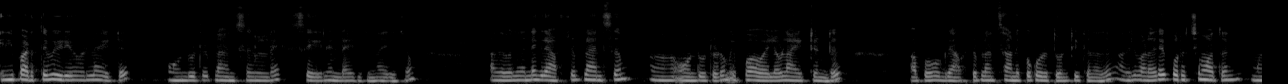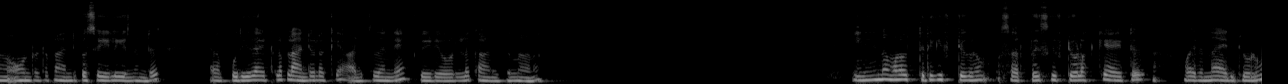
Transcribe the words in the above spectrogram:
ഇനിയിപ്പോൾ അടുത്ത വീഡിയോകളിലായിട്ട് ഓൺ പ്ലാന്റ്സുകളുടെ സെയിൽ ഉണ്ടായിരിക്കുന്നതായിരിക്കും. അതുപോലെ തന്നെ ഗ്രാഫ്റ്റഡ് പ്ലാന്റ്സും ഓൺ റൂട്ടഡും ഇപ്പോൾ അവൈലബിൾ ആയിട്ടുണ്ട്. അപ്പോൾ ഗ്രാഫ്റ്റഡ് പ്ലാന്റ്സ് ആണ് ഇപ്പോൾ കൊടുത്തുകൊണ്ടിരിക്കുന്നത്. അതിൽ വളരെ കുറച്ച് മാത്രം ഓൺ പ്ലാന്റ് ഇപ്പോൾ സെയിൽ ചെയ്യുന്നുണ്ട്. പുതിയതായിട്ടുള്ള പ്ലാന്റുകളൊക്കെ അടുത്ത് തന്നെ വീഡിയോകളിൽ കാണിക്കുന്നതാണ്. ഇനിയും നമ്മൾ ഒത്തിരി ഗിഫ്റ്റുകളും സർപ്രൈസ് ഗിഫ്റ്റുകളൊക്കെ ആയിട്ട് വരുന്നതായിരിക്കുള്ളൂ.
